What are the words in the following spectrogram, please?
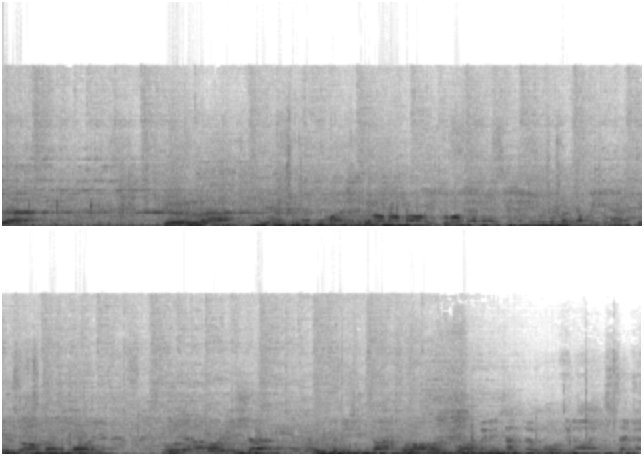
Kyllä. Kyllä. Niin, Mies ja kuvainen vielä oman maaliin tulossa Helsingin liikuntasarjan viides siis on Ben Boy. Lujana Morissa. With finishing time 12, 1 minute and 49 seconds.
